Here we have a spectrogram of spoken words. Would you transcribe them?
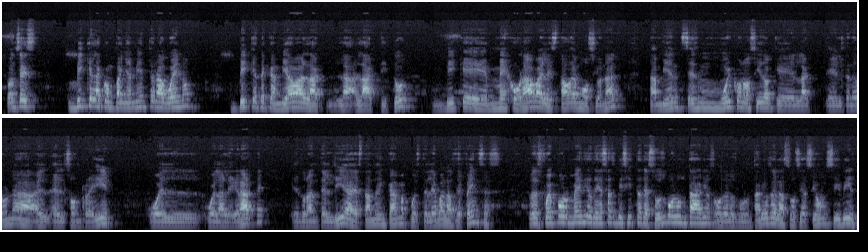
Entonces, vi que el acompañamiento era bueno, vi que te cambiaba la, la actitud, vi que mejoraba el estado emocional también es muy conocido que el tener una, el, sonreír o el, o el alegrarte eh, durante el día estando en cama, pues te eleva las defensas. Entonces fue por medio de esas visitas de sus voluntarios o de los voluntarios de la asociación civil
